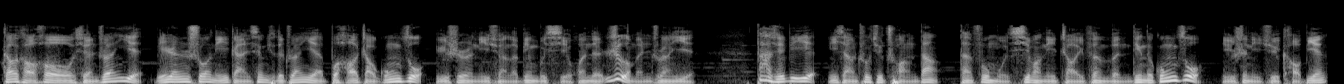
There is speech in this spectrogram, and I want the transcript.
高考后选专业，别人说你感兴趣的专业不好找工作，于是你选了并不喜欢的热门专业。大学毕业，你想出去闯荡，但父母希望你找一份稳定的工作，于是你去考编。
